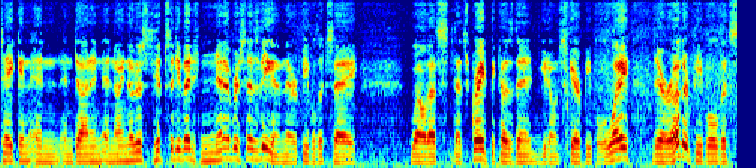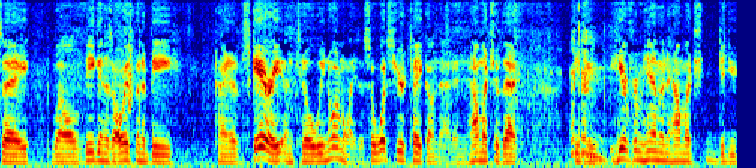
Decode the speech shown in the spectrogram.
taken and, and done. And, and I noticed Hip City Veg never says vegan, and there are people that say well, that's that's great because then you don't scare people away. There are other people that say, well, vegan is always going to be kind of scary until we normalize it. So, what's your take on that? And how much of that did you hear from him, and how much did you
